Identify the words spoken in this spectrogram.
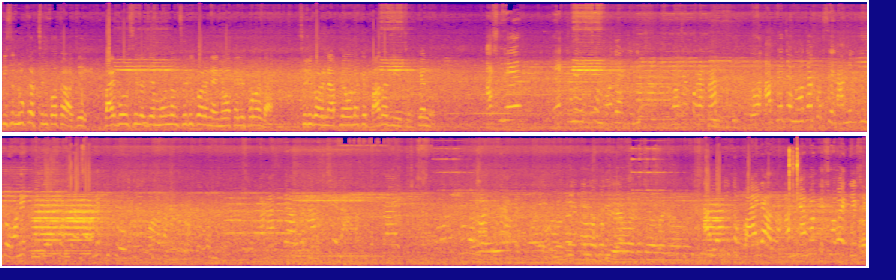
কিছু লুকাচ্ছেন কথা? যে ভাই বলছিল যে মোর নাম চুরি করে নাই নোয়াখালী পোলাটা চুরি করে না আপনি ওনাকে বাধা দিয়েছেন কেন? আসলে এখানে হচ্ছে মজার জিনিস মজা করাটা। তো আপনি যে মজা করছেন আমি কিন্তু অনেক অনেক কিছু অভ্যাস করা লাগবে আর আজকে আমরা আসছি না আজকে প্রায় আমরা কিন্তু ভাইরাল আমি আমাকে সবাই দেশে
